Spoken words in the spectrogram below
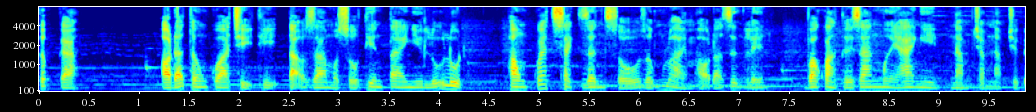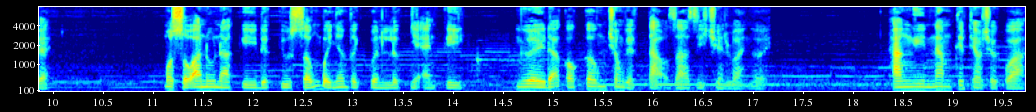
cấp cao. Họ đã thông qua chỉ thị tạo ra một số thiên tai như lũ lụt, hòng quét sạch dân số giống loài mà họ đã dựng lên vào khoảng thời gian 12.500 năm trước đây. Một số Anunnaki được cứu sống bởi nhân vật quyền lực như Enki, người đã có công trong việc tạo ra di truyền loài người. Hàng nghìn năm tiếp theo trôi qua,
